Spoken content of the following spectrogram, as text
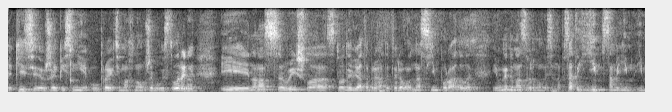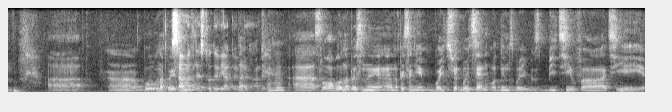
Якісь вже пісні у проєкті Махно вже були створені, і на нас вийшла 109-та бригада ТРО, нас їм порадили, і вони до нас звернулися написати їм, саме їм гімн. Е, Був написаний Саме для 109-ї бригади. А, Слова були написані, е, написані бойцем, одним з бійців цієї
